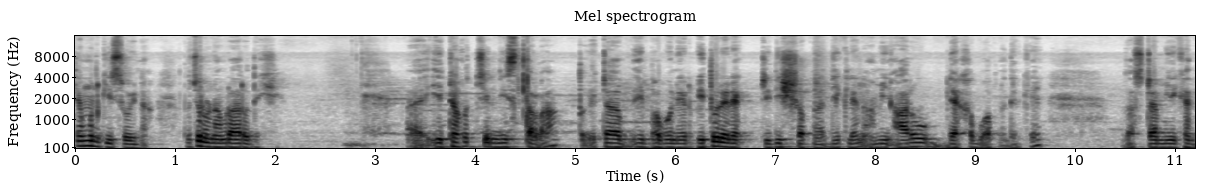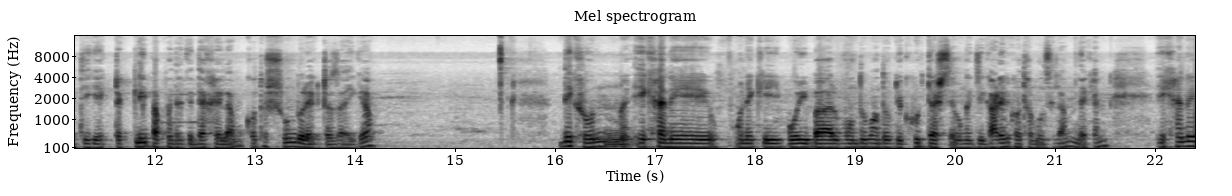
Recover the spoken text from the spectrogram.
তেমন কিছুই না। তো চলুন আমরা আরও দেখি। এটা হচ্ছে নিচতলা। তো এটা এই ভবনের ভিতরের একটি দৃশ্য আপনারা দেখলেন। আমি আরও দেখাবো আপনাদেরকে। জাস্ট আমি এখান থেকে একটা ক্লিপ আপনাদেরকে দেখাইলাম। কত সুন্দর একটা জায়গা। দেখুন, এখানে অনেকেই পরিবার বন্ধু বান্ধব ঘুরতে আসছে এবং যে গাড়ির কথা বলছিলাম, দেখেন এখানে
